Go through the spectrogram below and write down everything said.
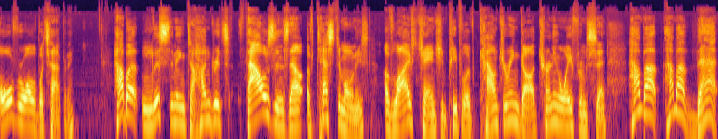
overall of what's happening? How about listening to hundreds, thousands now of testimonies of lives changed and people encountering God, turning away from sin? How about how about that?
